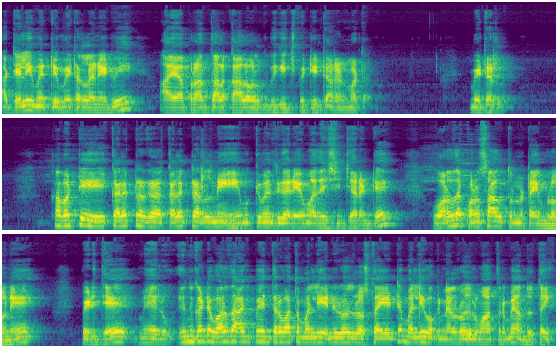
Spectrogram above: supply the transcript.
ఆ టెలిమెట్రీ మీటర్లు అనేటివి ఆయా ప్రాంతాల కాలువలకు బిగించి పెట్టింటారనమాట మీటర్లు. కాబట్టి కలెక్టర్ కలెక్టర్లని ముఖ్యమంత్రి గారు ఏం ఆదేశించారంటే వరద కొనసాగుతున్న టైంలోనే పెడితే మేలు. ఎందుకంటే వరద ఆగిపోయిన తర్వాత మళ్ళీ ఎన్ని రోజులు వస్తాయి అంటే మళ్ళీ ఒక నెల రోజులు మాత్రమే అందుతాయి.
